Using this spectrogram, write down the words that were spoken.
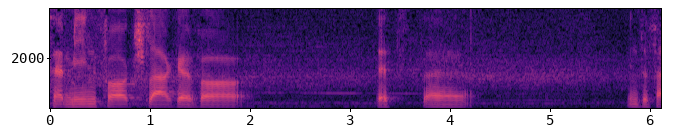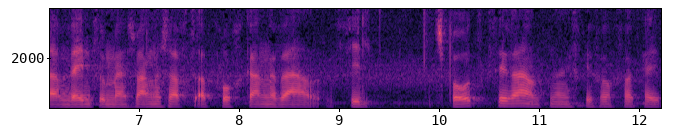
Termin vorgeschlagen, wo jetzt, äh, insofern, wenn es um einen Schwangerschaftsabbruch gegangen wäre, viel Sport gewesen wäre. Und dann habe ich gefragt, hey,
